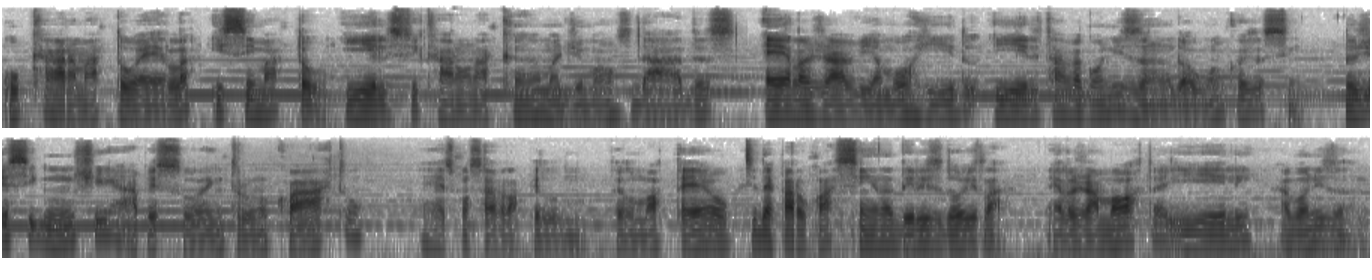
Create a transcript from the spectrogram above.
O cara matou ela e se matou. E eles ficaram na cama de mãos dadas. Ela já havia morrido e ele estava agonizando, alguma coisa assim. No dia seguinte, a pessoa entrou no quarto, responsável lá pelo, pelo motel, se deparou com a cena deles dois lá ela já morta e ele agonizando.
